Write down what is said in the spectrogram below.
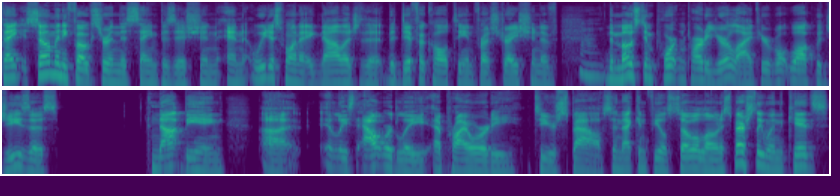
thank so many folks are in this same position, and we just want to acknowledge the the difficulty and frustration of Mm. the most important part of your life, your walk with Jesus, not being uh, at least outwardly a priority to your spouse, and that can feel so alone, especially when the kids,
